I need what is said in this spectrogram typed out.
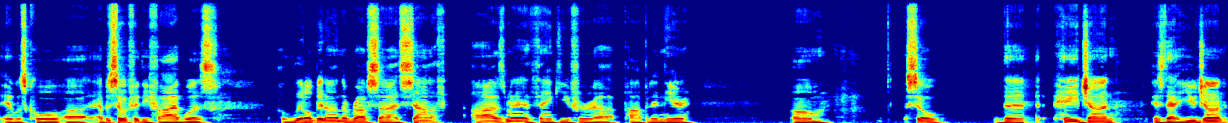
it was cool. Uh, episode 55 was a little bit on the rough side. South Osman, thank you for uh, popping in here. Um, so the hey John, is that you, John?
